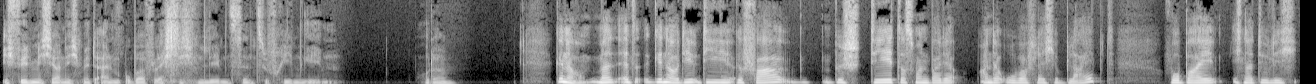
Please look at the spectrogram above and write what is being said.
ich will mich ja nicht mit einem oberflächlichen Lebenssinn zufrieden geben, oder? Genau, äh, genau. Die, die Gefahr besteht, dass man bei der, an der Oberfläche bleibt, wobei ich natürlich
